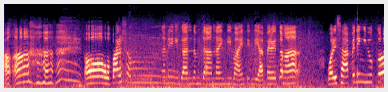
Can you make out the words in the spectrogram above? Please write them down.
Ah, ah. oh, para siyang ano yung Gundam dyan na hindi maintindihan. Pero ito nga, what is happening, Yuko?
